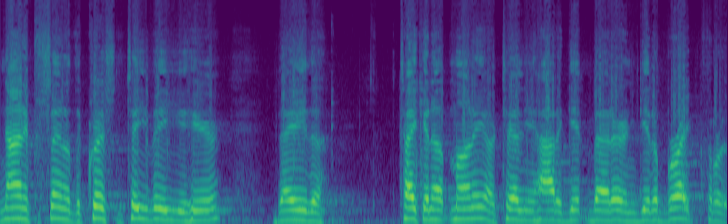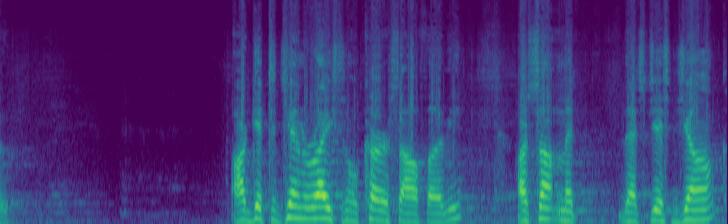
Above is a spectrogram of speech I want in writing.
90% of the Christian TV you hear, they either taking up money or telling you how to get better and get a breakthrough. Or get the generational curse off of you. Or something that, that's just junk.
